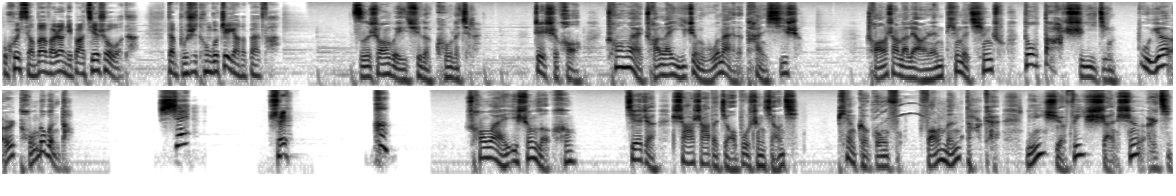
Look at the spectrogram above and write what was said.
我会想办法让你爸接受我的，但不是通过这样的办法。”子双委屈的哭了起来。这时候，窗外传来一阵无奈的叹息声。床上的两人听得清楚，都大吃一惊，不约而同的问道：“谁？谁？”哼！窗外一声冷哼，接着沙沙的脚步声响起。片刻功夫，房门打开，林雪飞闪身而进，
